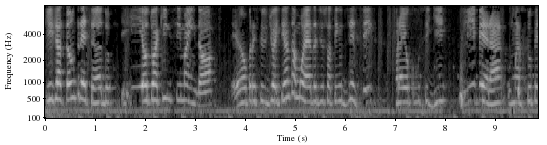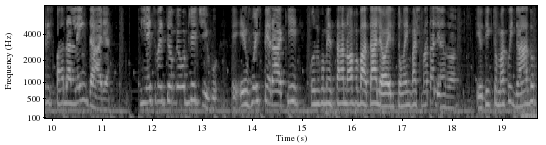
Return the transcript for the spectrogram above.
que já estão tretando e, e, eu tô aqui em cima ainda, ó. Eu preciso de 80 moedas e só tenho 16 para eu conseguir liberar uma super espada lendária. E esse vai ser o meu objetivo. Eu vou esperar aqui, quando começar a nova batalha, ó, eles estão lá embaixo batalhando, ó. Eu tenho que tomar cuidado,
